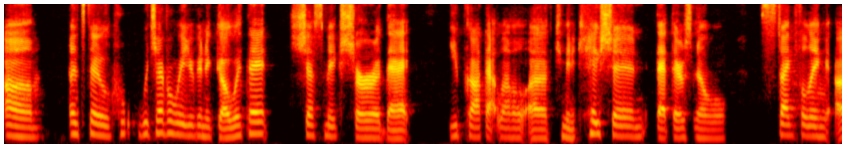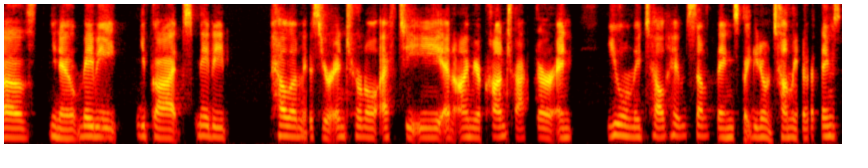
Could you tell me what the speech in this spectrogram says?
Um, and so, whichever way you're going to go with it, just make sure that you've got that level of communication, that there's no stifling of, you know, maybe you've got maybe Pelham is your internal FTE and I'm your contractor, and you only tell him some things, but you don't tell me other things,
